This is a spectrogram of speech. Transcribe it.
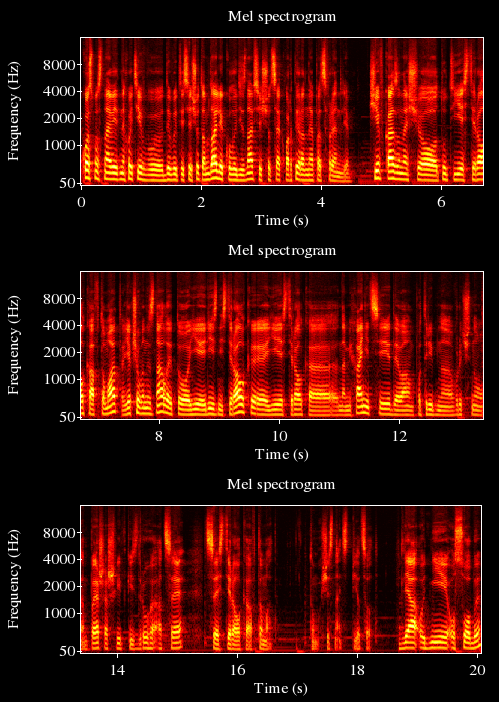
Космос навіть не хотів е, дивитися, що там далі, коли дізнався, що ця квартира не пецфрендлі. Ще вказано, що тут є стиралка автомат. Якщо ви не знали, то є різні стиралки. Є стиралка на механіці, де вам потрібна вручну там перша швидкість, друга, а це, це стиралка автомат. Тому 16500. Для однієї особи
